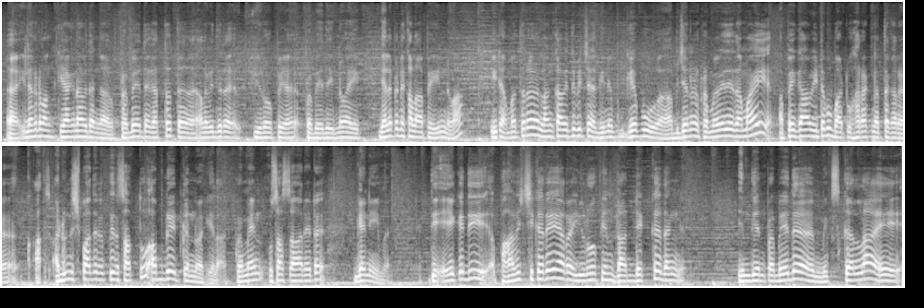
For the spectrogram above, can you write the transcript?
ඉළඟට මං කියගෙනාව දඟ ප්‍රබේද ගත්තොත් අරවිදිර යුරෝපය ප්‍රබේද ඉන්නවා ගැලපෙන කලාපය ඉන්නවා ඊට අමතර ලංකා විතිපිච ගෙන ගපු අභිජන ක්‍රමවේදේ තමයි අපේ ගා හිටපු බටු හරක් නැත කර අඩු නිෂ්පාදනතින සත්තු අප්ග්‍රේඩ් කරනවා කියලා ක්‍රමෙන් උසස්සාරයට ගැනීම. ඒකදී පාවිච්චි කරේ අර යුරෝපියන් බ්ලඩ් එක්ක දැන් ඉන්දියන් ප්‍රබේද මික්ස් කරලා ඒ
